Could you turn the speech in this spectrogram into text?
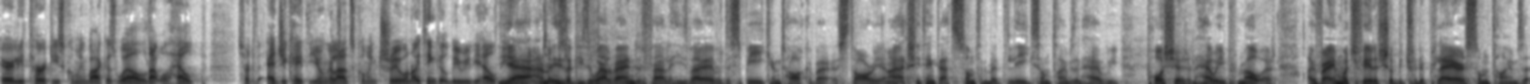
early thirties coming back as well, that will help sort of educate the younger lads coming through. And I think it'll be really healthy. Yeah, I mean, he's look, he's a well-rounded fella. He's very able to speak and talk about a story. And I actually think that's something about the league sometimes and how we push it and how we promote it. I very much feel it should be through the players sometimes. A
